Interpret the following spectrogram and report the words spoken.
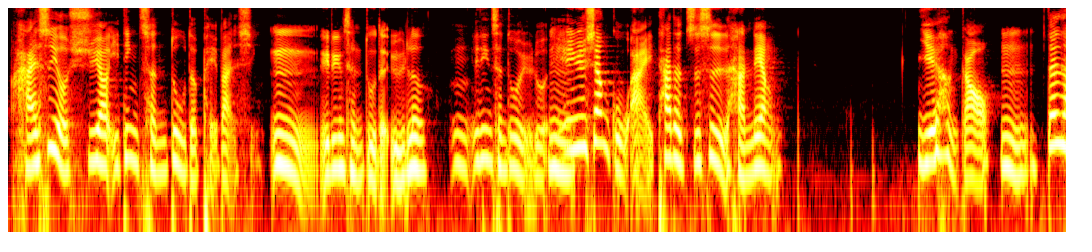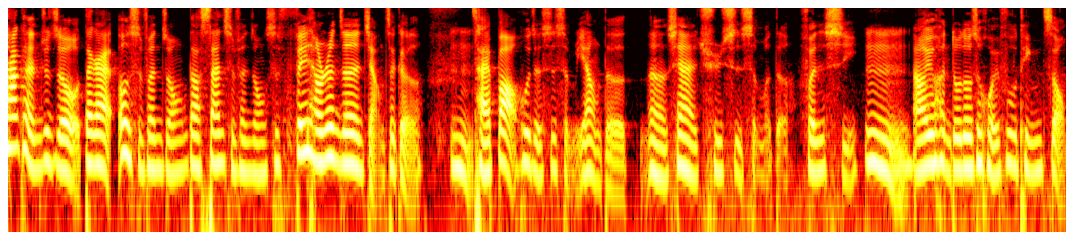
还是有需要一定程度的陪伴型。嗯，一定程度的娱乐。嗯，一定程度的娱乐。嗯，因为像古癌，它的知识含量也很高。嗯，但是他可能就只有大概二十分钟到三十分钟是非常认真的讲这个嗯。财报或者是什么样的嗯、呃、现在趋势什么的分析。嗯，然后有很多都是回复听众。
